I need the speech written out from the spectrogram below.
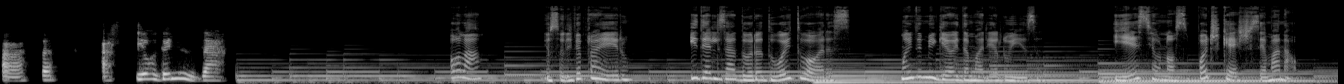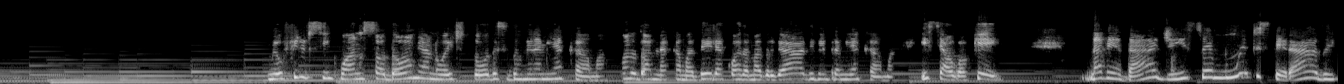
passa a se organizar. Eu sou Lívia Praeiro, idealizadora do 8 Horas, mãe do Miguel e da Maria Luísa. E esse é o nosso podcast semanal. Meu filho de 5 anos só dorme a noite toda se dormir na minha cama. Quando dorme na cama dele, acorda madrugada e vem para minha cama. Isso é algo ok? Na verdade, isso é muito esperado e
